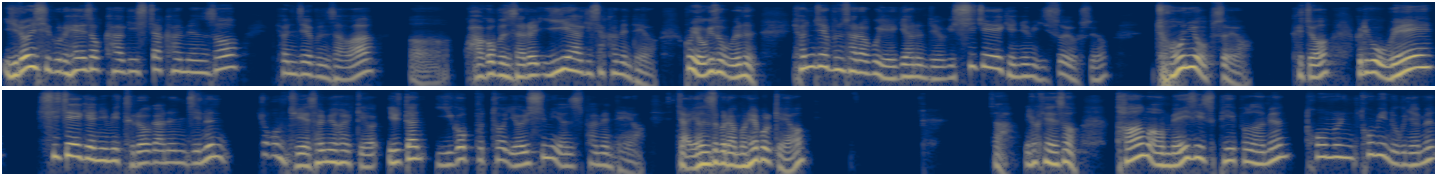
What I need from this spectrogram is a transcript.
이런 식으로 해석하기 시작하면서 현재 분사와 어, 과거 분사를 이해하기 시작하면 돼요. 그럼 여기서 보면은 현재 분사라고 얘기하는데 여기 시제의 개념이 있어요, 없어요? 전혀 없어요. 그죠? 그리고 왜 시제의 개념이 들어가는지는 조금 뒤에 설명할게요. 일단 이것부터 열심히 연습하면 돼요. 자, 연습을 한번 해볼게요. 자 이렇게 해서 Tom amazes people 하면 톰은, 톰이 누구냐면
